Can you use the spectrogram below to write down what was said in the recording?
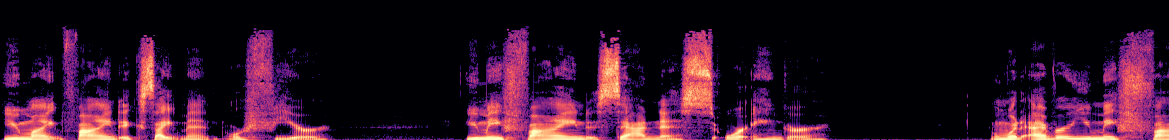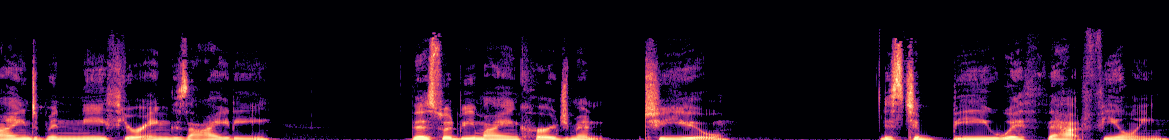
you might find excitement or fear. You may find sadness or anger. And whatever you may find beneath your anxiety, this would be my encouragement to you is to be with that feeling,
